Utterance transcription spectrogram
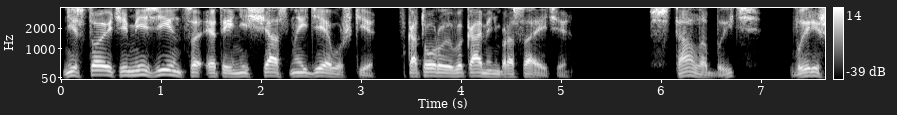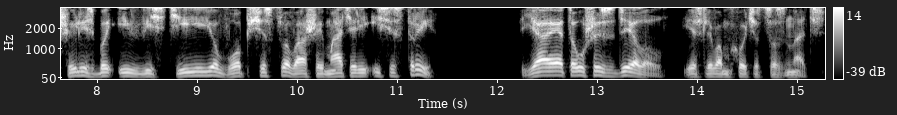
не стоите мизинца этой несчастной девушки, в которую вы камень бросаете. Стало быть, вы решились бы и ввести ее в общество вашей матери и сестры. Я это уж и сделал, если вам хочется знать.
